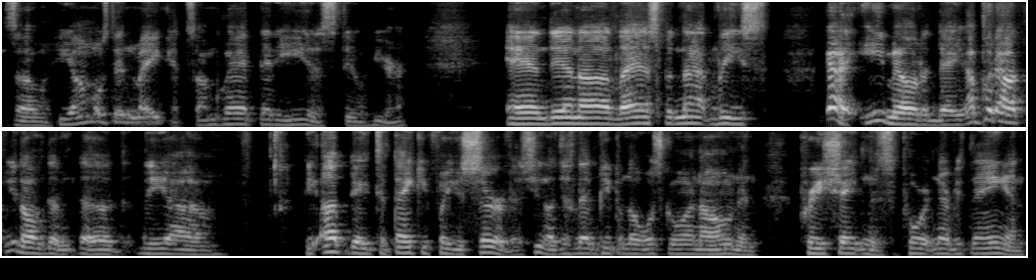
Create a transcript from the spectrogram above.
So he almost didn't make it. So I'm glad that he is still here. And then uh, last but not least, I got an email today. I put out, you know, the the the uh, the update to thank you for your service. You know, just letting people know what's going on and appreciating the support and everything. And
